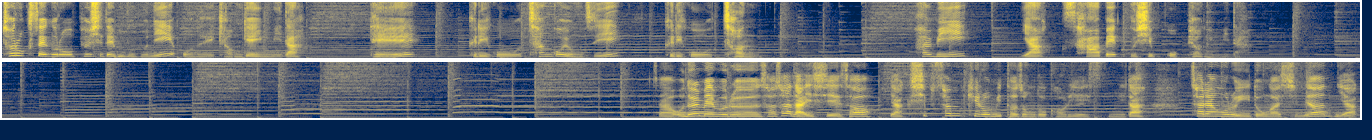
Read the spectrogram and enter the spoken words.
초록색으로 표시된 부분이 오늘 경계입니다. 대, 그리고 창고 용지, 그리고 전. 합이 약 495평입니다. 자, 오늘 매물은 서산 IC에서 약 13km 정도 거리에 있습니다. 차량으로 이동하시면 약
